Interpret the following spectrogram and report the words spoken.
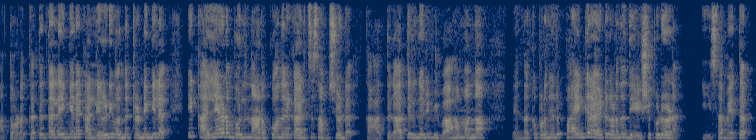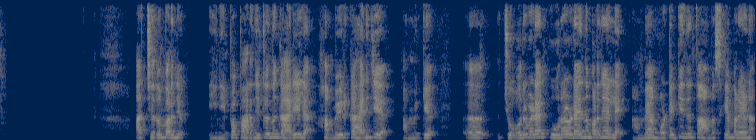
ആ തുടക്കത്തിൽ തന്നെ ഇങ്ങനെ കല്ലുകടി വന്നിട്ടുണ്ടെങ്കിൽ ഈ കല്യാണം പോലും നടക്കുമെന്നൊരു കാര്യത്തിൽ സംശയമുണ്ട്. കാത്തു കാത്തിരുന്നൊരു വിവാഹം വന്ന എന്നൊക്കെ പറഞ്ഞൊരു ഭയങ്കരമായിട്ട് കിടന്ന് ദേഷ്യപ്പെടുവാണ്. ഈ സമയത്ത് അച്യുതം പറഞ്ഞു ഇനിയിപ്പോ പറഞ്ഞിട്ടൊന്നും കാര്യമില്ല. അമ്മ ഒരു കാര്യം ചെയ്യുക അമ്മയ്ക്ക് ചോറ് വിടാൻ കൂറ വിടാന്ന് പറഞ്ഞല്ലേ അമ്മ അങ്ങോട്ടേക്ക് ഇന്ന് താമസിക്കാൻ പറയണം.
